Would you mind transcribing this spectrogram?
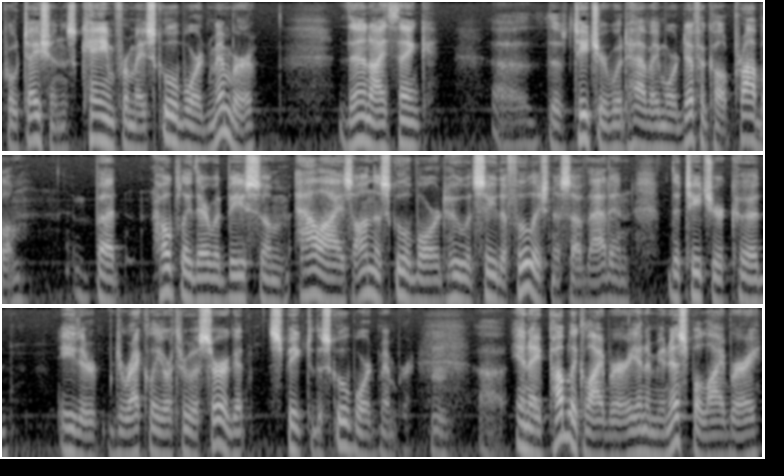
quotations, came from a school board member, then I think uh, the teacher would have a more difficult problem. But hopefully there would be some allies on the school board who would see the foolishness of that, and the teacher could either directly or through a surrogate speak to the school board member. Uh, in a public library, in a municipal library,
